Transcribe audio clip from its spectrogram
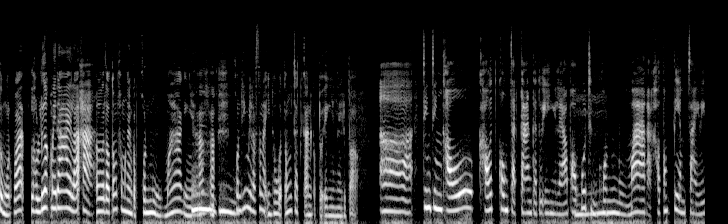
สมมติว่าเราเลือกไม่ได้ละค่ะเออเราต้องทำงานกับคนหมู่มากอย่างเงี้ยค่ะอืมคนที่มีลักษณะ introvert ต้องจัดการกับตัวเองยังไงหรือเปล่า อ่า จริง ๆ เขา เขาคงจัดการกับตัวเองอยู่แล้ว พอพูดถึงอืมคนหมู่มากอะเขาต้องเตรียมใจไว้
